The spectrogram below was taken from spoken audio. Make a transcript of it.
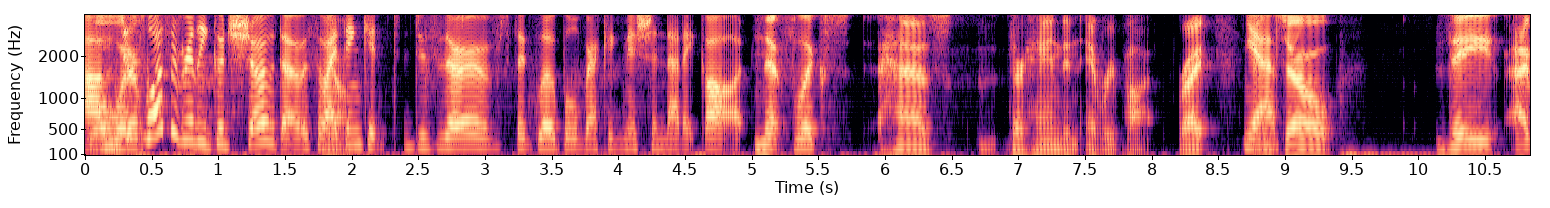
Um, Well, this was a really good show, though, so I think it deserved the global recognition that it got. Netflix has their hand in every pot, right? Yeah. And so they, I,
